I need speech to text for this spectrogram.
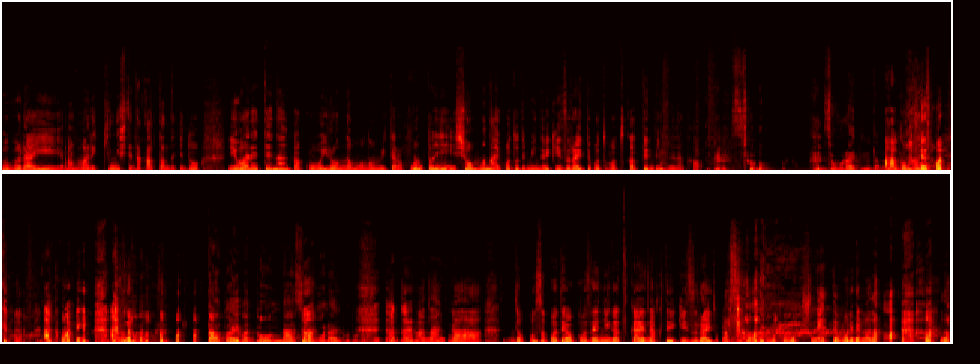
うぐらいあんまり気にしてなかったんだけど、言われてなんかこういろんなものを見たら本当にしょうもないことでみんな生きづらいって言葉を使ってんだよね なんか。しょう。しょうもないって言うたな。あごめん。あごめん。あの例えばどんなしょうもないことで。例えばなんか、どこそこでは小銭が使えなくて生きづらいとかさもう死ねって思いながらあの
